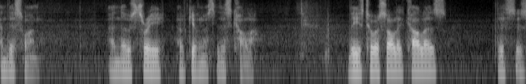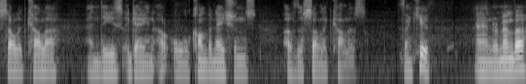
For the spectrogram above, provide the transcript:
and this one. And those three have given us this color. These two are solid colors, this is solid color, and these again are all combinations of the solid colors. Thank you. And remember,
